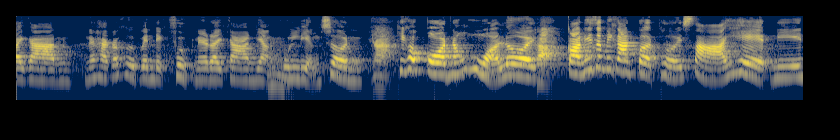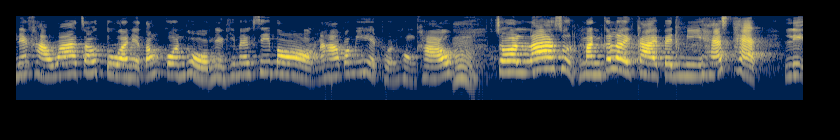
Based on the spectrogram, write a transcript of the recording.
รายการนะคะ ก็คือเป็นเด็กฝึกในรายการอย่างอืมคุณเหลียงเชิญอะที่เขาโกนทั้งหัวเลยค่ะก่อนที่จะมีการเปิดเผยสาเหตุนี้นะคะ ว่าเจ้าตัวเนี่ยต้องโกนผมอย่างที่แม็กซี่บอกนะคะ ก็มีเหตุผลของเขาอืมจนล่าสุดมันก็เลยกลายเป็นมีแฮชแท็ก ลิ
